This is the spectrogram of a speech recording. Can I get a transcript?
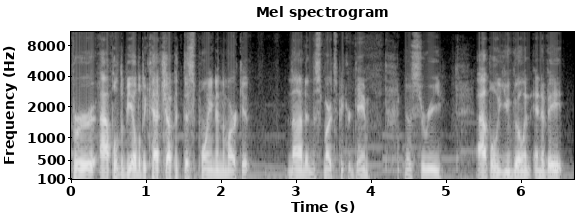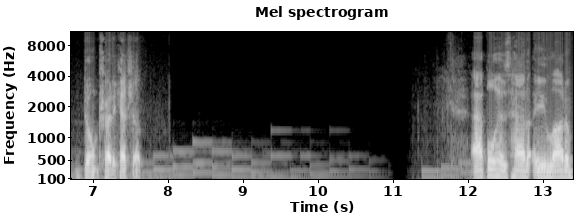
for Apple to be able to catch up at this point in the market not in the smart speaker game. No siree. Apple, you go and innovate. Don't try to catch up. Apple has had a lot of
